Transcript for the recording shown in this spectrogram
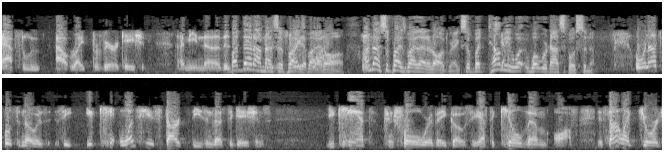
absolute outright prevarication. I mean, uh, this, But that I'm not surprised by at all. I'm not surprised by that at all, Greg. So, but tell me what what we're not supposed to know. What we're not supposed to know is, see, you can't. Once you start these investigations, you can't control where they go. So you have to kill them off. It's not like George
